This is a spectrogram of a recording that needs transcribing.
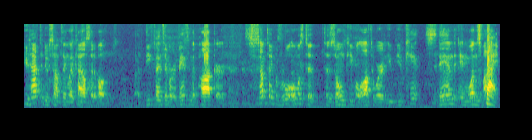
You have to do something like Kyle said about defensive or advancing the puck or some type of rule, almost to, to zone people off to where you, you can't stand in one spot. Right.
